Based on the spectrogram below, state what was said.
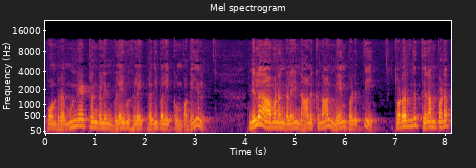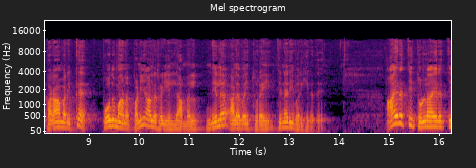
போன்ற முன்னேற்றங்களின் விளைவுகளை பிரதிபலிக்கும் வகையில் நில ஆவணங்களை நாளுக்கு நாள் மேம்படுத்தி தொடர்ந்து திறம்பட பராமரிக்க போதுமான பணியாளர்கள் இல்லாமல் நில அளவை துறை திணறி வருகிறது. ஆயிரத்தி தொள்ளாயிரத்தி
